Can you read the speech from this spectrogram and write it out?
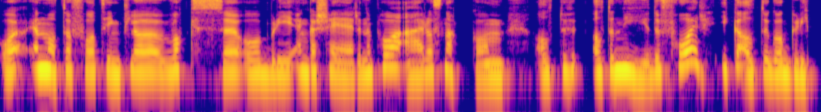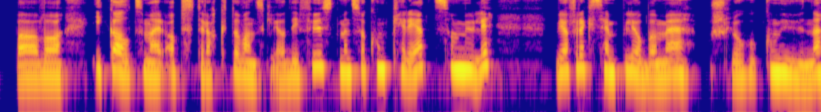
Og en måte å få ting til å vokse og bli engasjerende på, er å snakke om alt, du, alt det nye du får, ikke alt du går glipp av, og ikke alt som er abstrakt og vanskelig og diffust, men så konkret som mulig. Vi har f.eks. jobba med Oslo kommune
